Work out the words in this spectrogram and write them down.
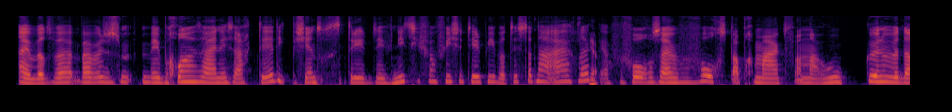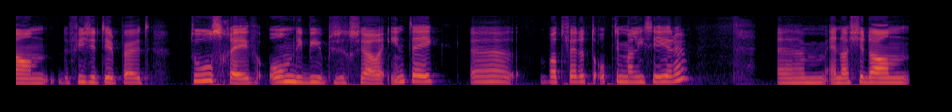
Nou, wat we, waar we dus mee begonnen zijn, is eigenlijk de, die patiëntgecentreerde definitie van fysiotherapie. Wat is dat nou eigenlijk? En vervolgens zijn we een vervolgstap gemaakt van nou, hoe kunnen we dan de fysiotherapeut tools geven om die biopsychosociale intake uh, wat verder te optimaliseren. Um, en als je dan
